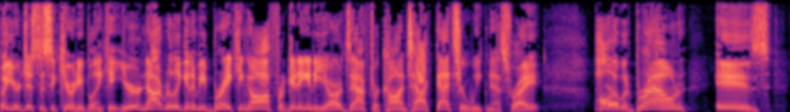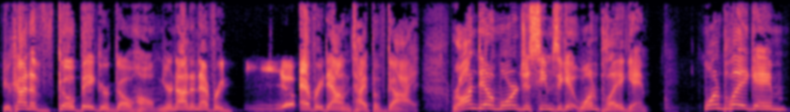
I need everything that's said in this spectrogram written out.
but you're just a security blanket. You're not really going to be breaking off or getting any yards after contact. That's your weakness, right? Hollywood yep. Brown is you're kind of go big or go home. You're not an every yep. every down type of guy. Rondale Moore just seems to get one play a game. One play a game,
